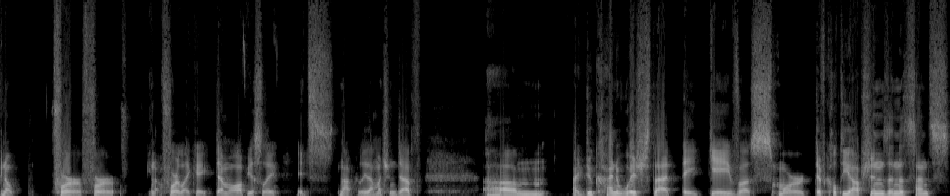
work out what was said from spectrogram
you know, for for you know for like a demo. Obviously, it's not really that much in depth. Um, I do kind of wish that they gave us more difficulty options in a sense,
